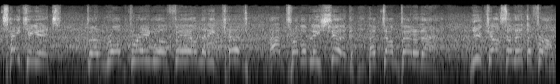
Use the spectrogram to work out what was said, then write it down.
taking it, but Rob Green will feel that he could and probably should have done better there. Newcastle hit the front.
